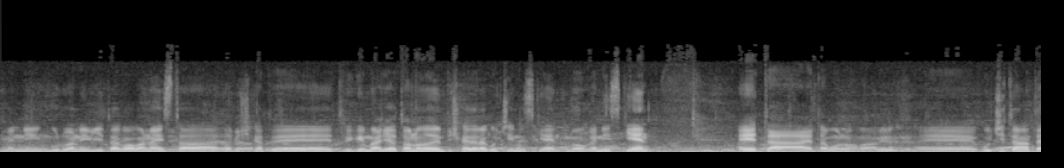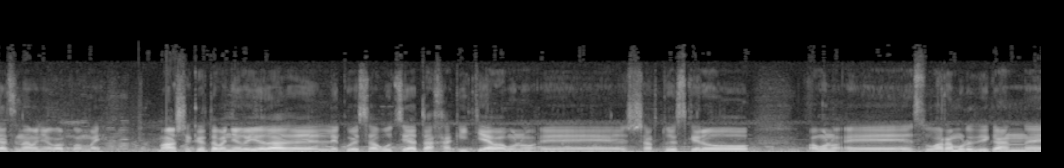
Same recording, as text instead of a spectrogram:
hemen inguruan ibilitakoa banaiz eta, eta pixkat e, trikima joatan ondo den pixkat erakutsi nizkien, genizkien, eta, eta bueno, ba, e, gutxitan ateatzen da, baina gaurkoan bai. Ba, sekreta baino gehiago da e, leku ezagutzea eta jakitea, ba, bueno, e, sartu ezkero ba, bueno, e, zugarra murretikan e,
